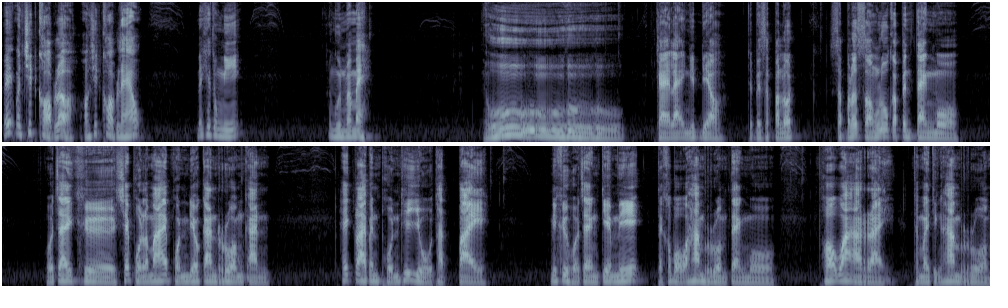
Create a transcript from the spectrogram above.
เฮ้ยมันชิดขอบแล้วเหรออ๋อชิดขอบแล้ว ได้แค่ตรงนี้องุ่นมาไหมโอ้ไกลแล้วอีกนิดเดียว จะเป็นสับปะรดสับปะรดสองลูกก็เป็นแตงโม หัวใจคือใช้ผลไม้ผลเดียวกันรวมกัน ให้กลายเป็นผลที่อยู่ถัดไป นี่คือหัวใจของเกมนี้ แต่เขาบอกว่าห้ามรวมแตงโม เพราะว่าอะไรทำไมถึงห้ามรวม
